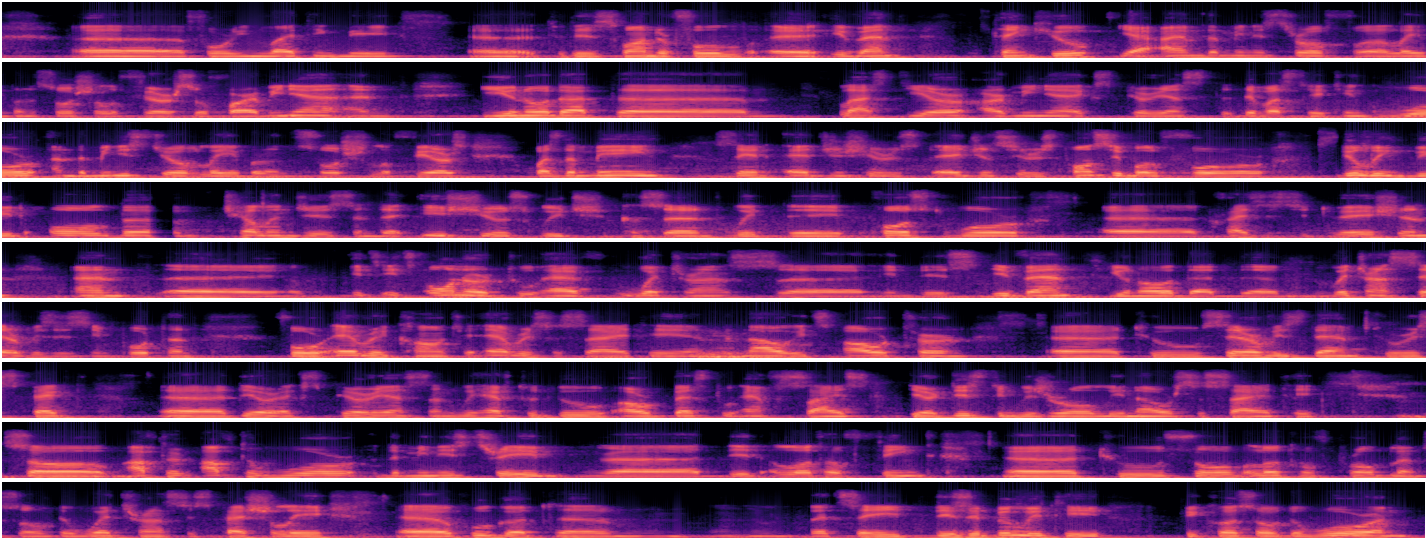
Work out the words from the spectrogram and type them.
for inviting me to this wonderful event. Thank you. Yeah, I am the Minister of uh, Labor and Social Affairs of Armenia, and you know that. um Last year, Armenia experienced devastating war, and the Ministry of Labor and Social Affairs was the main state agency, agency responsible for dealing with all the challenges and the issues which concerned with the post-war uh, crisis situation. And uh, it's it's honor to have veterans uh, in this event. You know that the veteran service is important for every country, every society, and now it's our turn uh, to service them, to respect uh, their experience, and we have to do our best to emphasize their distinguished role in our society. So after after war, the ministry uh, did a lot of things uh, to solve a lot of problems of the veterans, especially uh, who got um, let's say disability because of the war, and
